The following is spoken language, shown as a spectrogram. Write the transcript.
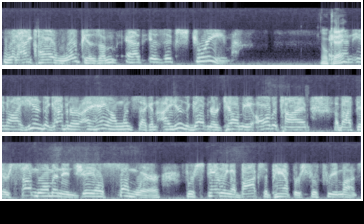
what I call wokeism at its extreme. Okay. And you know, I hear the governor. I hang on one second. I hear the governor tell me all the time about there's some woman in jail somewhere for stealing a box of Pampers for three months.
